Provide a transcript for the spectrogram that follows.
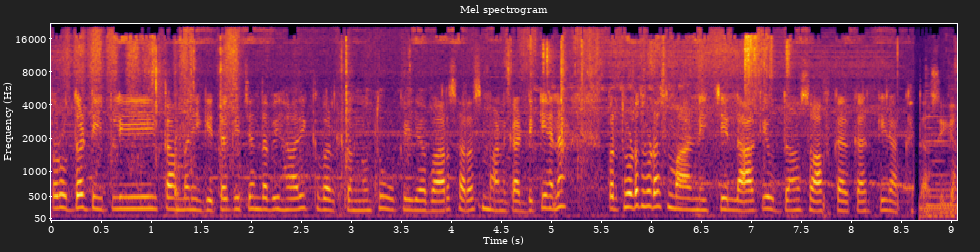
ਪਰ ਉੱਦਾਂ ਡੀਪਲੀ ਕੰਮ ਨਹੀਂ ਕੀਤਾ ਕਿਚਨ ਦਾ ਵੀ ਹਰ ਇੱਕ ਬਰਤਨ ਨੂੰ ਧੋ ਕੇ ਜਾਂ ਬਾਹਰ ਸਾਰਾ ਸਮਾਨ ਕੱਢ ਕੇ ਹੈ ਨਾ ਪਰ ਥੋੜਾ ਥੋੜਾ ਸਮਾਨ ਨੀਚੇ ਲਾ ਕੇ ਉੱਦਾਂ ਸਾਫ਼ ਕਰ ਕਰਕੇ ਰੱਖਦਾ ਸੀਗਾ।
